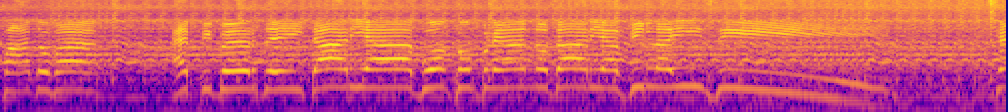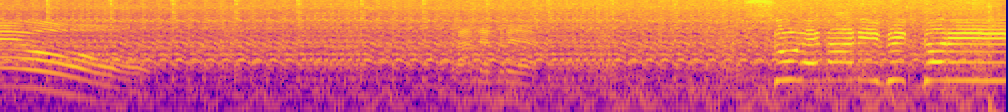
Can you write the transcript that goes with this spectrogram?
Padova. Happy birthday Daria, buon compleanno Daria, Villa Easy. Ciao. Grande Andrea. Sulle mani Victory!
